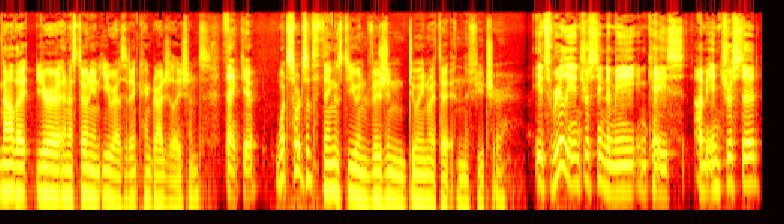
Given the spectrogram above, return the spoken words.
Now that you're an Estonian e resident, congratulations. Thank you. What sorts of things do you envision doing with it in the future? It's really interesting to me in case I'm interested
